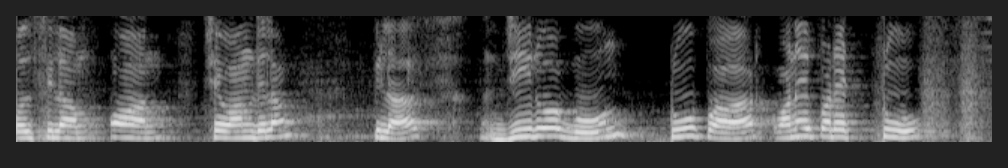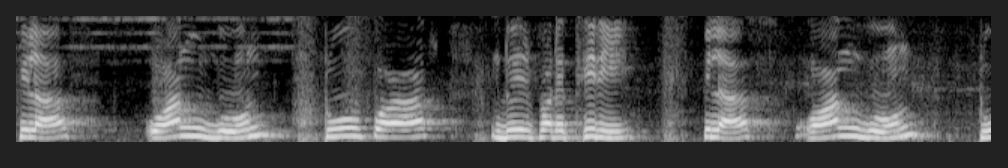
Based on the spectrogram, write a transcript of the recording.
বলছিলাম ওয়ান, সে ওয়ান দিলাম। প্লাস জিরো গুণ টু পাওয়ার ওয়ানের পরে টু প্লাস ওয়ান গুণ টু পাওয়ার দুইয়ের পরে থ্রি প্লাস ওয়ান গুণ টু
